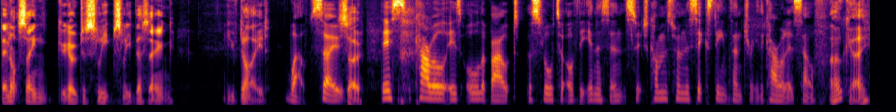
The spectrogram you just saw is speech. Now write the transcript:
they're not saying go to sleep, sleep. They're saying you've died. Well, so, So this carol is all about the slaughter of the innocents, which comes from the 16th century, the carol itself. okay,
